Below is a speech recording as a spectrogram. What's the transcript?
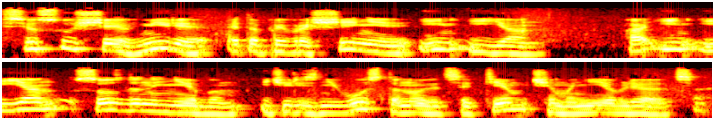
Все сущее в мире – это превращение инь и ян, а инь и ян созданы небом и через него становятся тем, чем они являются.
